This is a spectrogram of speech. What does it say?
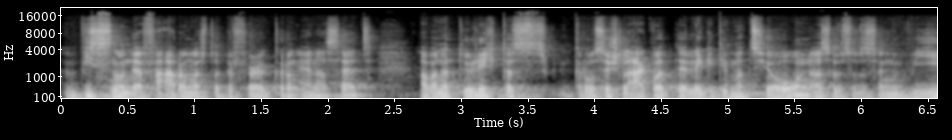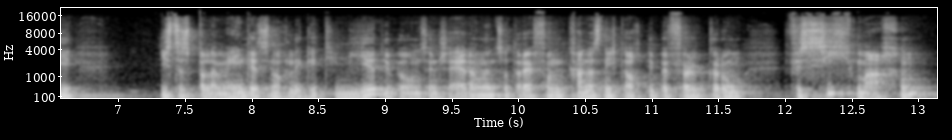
Wissen und Erfahrung aus der Bevölkerung einerseits, aber natürlich das große Schlagwort der Legitimation, also sozusagen wie ist das Parlament jetzt noch legitimiert, über uns Entscheidungen zu treffen und kann das nicht auch die Bevölkerung für sich machen?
